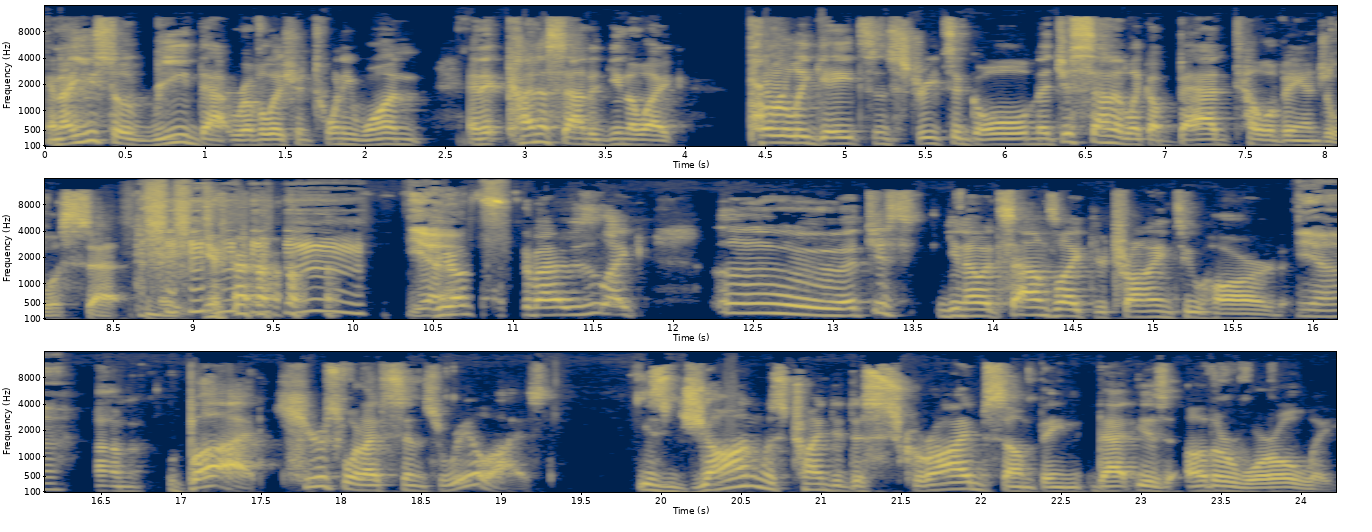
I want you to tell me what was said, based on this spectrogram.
And I used to read that Revelation 21 and it kind of sounded, you know, like pearly gates and streets of gold. And it just sounded like a bad televangelist set to me. You know? yeah. You know what I'm talking about? It's like, ooh, it just, you know, it sounds like you're trying too hard. Yeah. Um, but here's what I've since realized is John was trying to describe something that is otherworldly.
